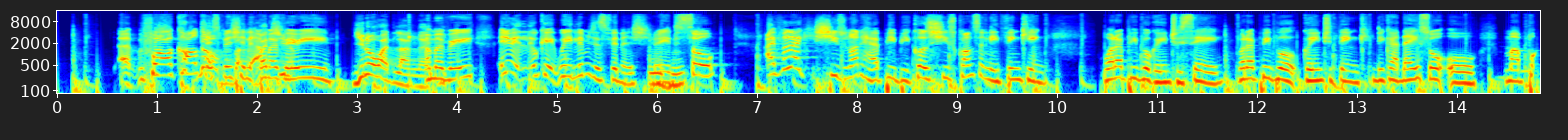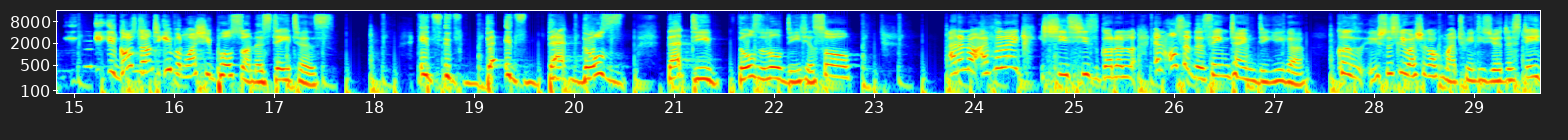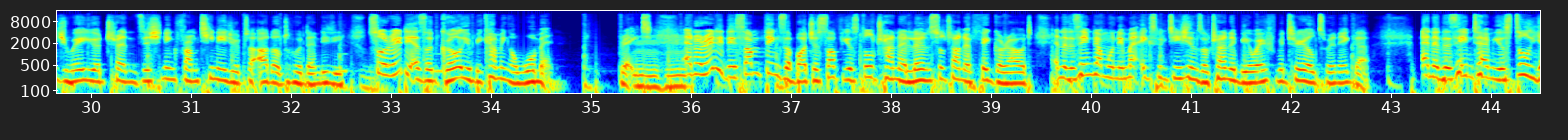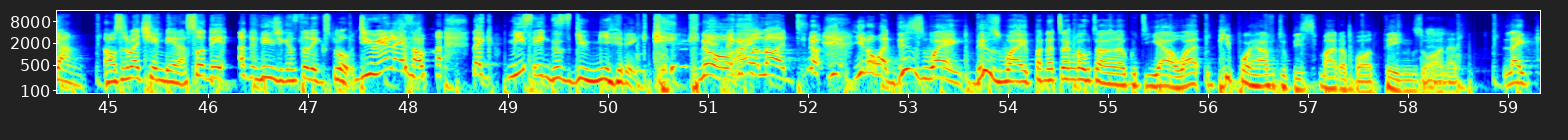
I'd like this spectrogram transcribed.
uh, for our culture No, especially. but- I'm a you know- very You know what, Langa? I'm a very anyway. Okay, wait. Let me just finish. Right. So, I feel like she's not happy because she's constantly thinking, "What are people going to say? What are people going to think?" Dikadaiso or my. It it goes down to even what she posts on her status. It's it's that it's that those that deep those little details. So, I don't know. I feel like she's she's got a lot, and also at the same time, Digiga. Because especially when I my twenties, you're at a stage where you're transitioning from teenager to adulthood, and didi. So already as a girl, you're becoming a woman, right? Mm-hmm. And already there's some things about yourself you're still trying to learn, still trying to figure out. And at the same time, when my expectations of trying to be a wife material to a nigga, and at the same time you're still young. I was about Chimbera. So the other things you can still explore. Do you realize how like me saying this is giving me a headache? no, like it's I- a lot. No, you, you know what? This is why. This is why panatanga kutaura kuti yeah, what people have to be smart about things mm. it. Like,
